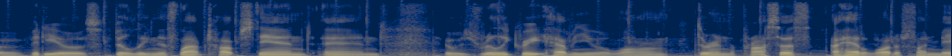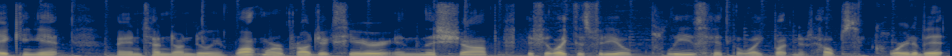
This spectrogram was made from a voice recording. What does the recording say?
of videos building this laptop stand and it was really great having you along during the process. I had a lot of fun making it. I intend on doing a lot more projects here in this shop. If you like this video, please hit the like button. It helps quite a bit.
